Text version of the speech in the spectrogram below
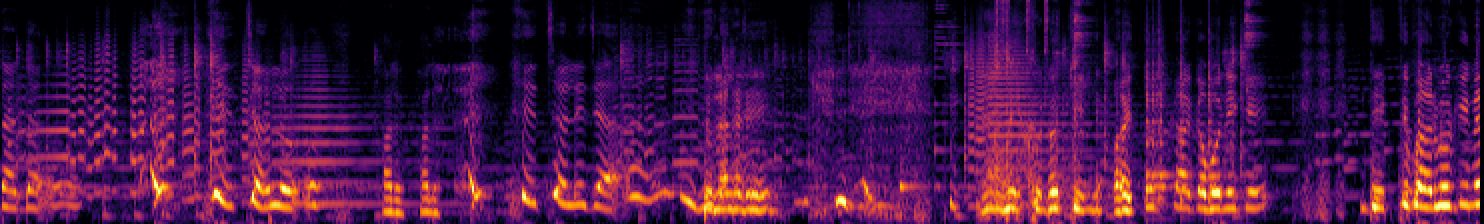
দাদা চলো। Hello hello. চলে যা। দুলাল রে আমি কোনো দিন হয়তো কাকামণিকে দেখতে পারব কিনা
